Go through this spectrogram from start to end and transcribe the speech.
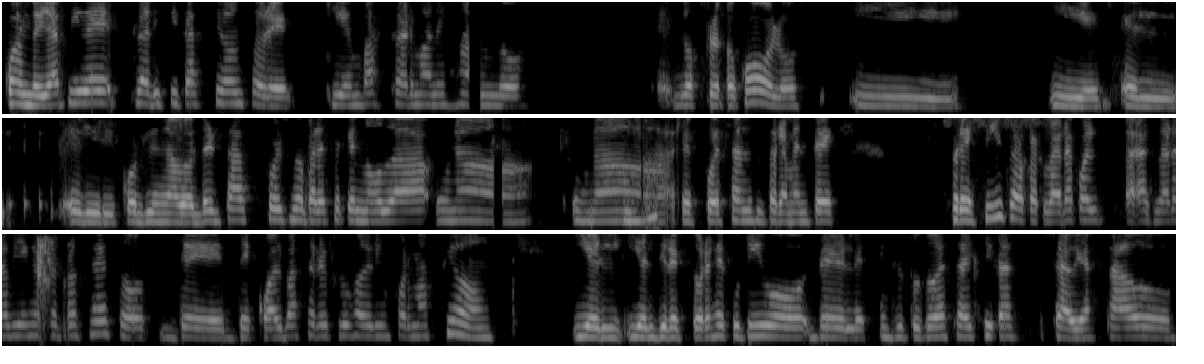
cuando ella pide clarificación sobre quién va a estar manejando eh, los protocolos y, y el, el coordinador del Task Force me parece que no da una, una respuesta necesariamente precisa o que aclara, cuál, aclara bien ese proceso de, de cuál va a ser el flujo de la información. Y el, y el director ejecutivo del Instituto de Estadísticas se había estado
